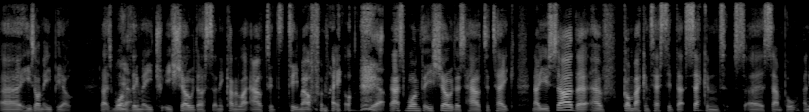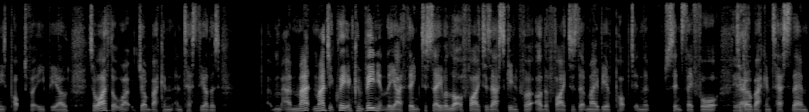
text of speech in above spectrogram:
uh, he's on EPO. That's one Yeah. thing that he tr- he showed us, and it kind of like outed Team Alpha Male. Yeah. that's one that he showed us how to take. Now USADA have gone back and tested that second uh, sample, and he's popped for EPO. So I thought, right, jump back and, and test the others. Ma- ma- magically and conveniently, I think, to save a lot of fighters asking for other fighters that maybe have popped in the since they fought to go back and test them.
